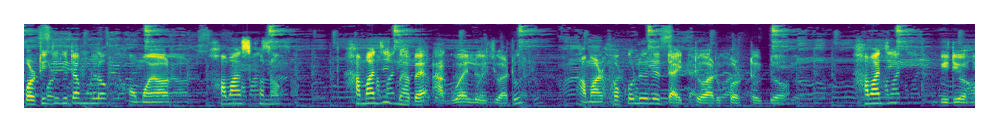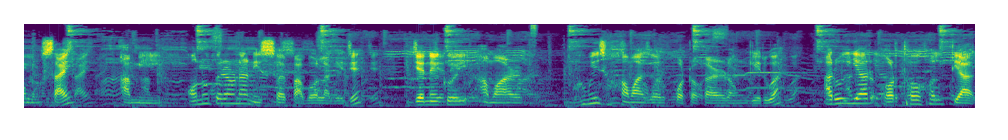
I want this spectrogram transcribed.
প্ৰতিযোগিতামূলক সময়ত সমাজখনক সামাজিকভাৱে আগুৱাই লৈ যোৱাটো আমাৰ সকলোৰে দায়িত্ব আৰু কৰ্তব্য। সামাজিক ভিডিঅ'সমূহ চাই আমি অনুপ্ৰেৰণা নিশ্চয় পাব লাগে যে যেনেকৈ আমাৰ ভূমিজ সমাজৰ পতাকাৰ ৰং গেৰুৱা আৰু ইয়াৰ অৰ্থ হ'ল ত্যাগ।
